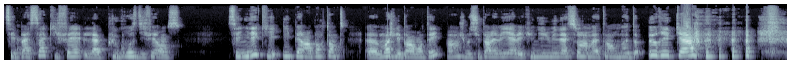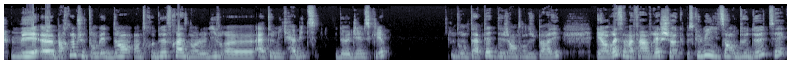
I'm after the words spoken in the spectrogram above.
C'est pas ça qui fait la plus grosse différence. C'est une idée qui est hyper importante. Euh, moi, je l'ai pas inventé. Hein, je me suis pas réveillée avec une illumination un matin en mode Eureka Mais euh, par contre, je suis tombée dedans entre deux phrases dans le livre euh, Atomic Habits de James Clear dont tu as peut-être déjà entendu parler. Et en vrai, ça m'a fait un vrai choc, parce que lui, il dit ça en deux-deux, tu sais,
